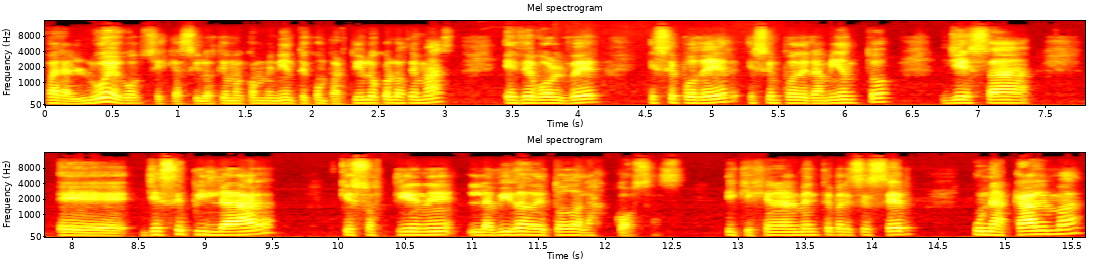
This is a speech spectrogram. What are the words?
para luego, si es que así lo estimo conveniente, compartirlo con los demás, es devolver ese poder, ese empoderamiento y, esa, eh, y ese pilar que sostiene la vida de todas las cosas y que generalmente parece ser una calma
